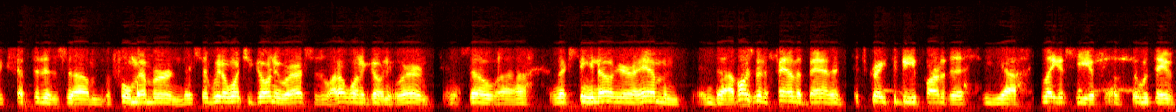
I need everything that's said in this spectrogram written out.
accepted as um, the full member, and they said we don't want you to go anywhere. I said, well, I don't want to go anywhere, and, and so uh, next thing you know, here I am, and and uh, I've always been a fan of the band, and it's great to be a part of the the uh, legacy of, of what they've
